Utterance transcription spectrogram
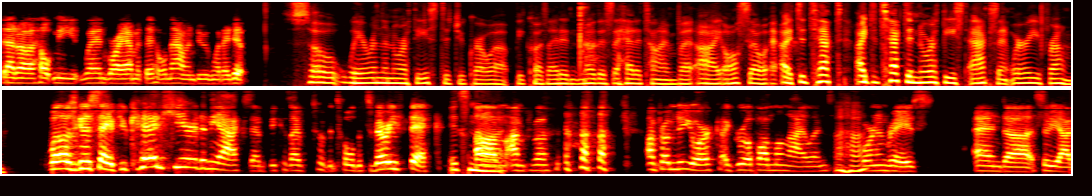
that uh, helped me land where I am at the Hill now and doing what I do. So, where in the Northeast did you grow up? Because I didn't know this ahead of time, but I also I detect I detect a Northeast accent. Where are you from? Well, I was going to say if you can't hear it in the accent because I've been told it's very thick. It's not. Um, I'm from I'm from New York. I grew up on Long Island, uh-huh. born and raised. And uh, so, yeah,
